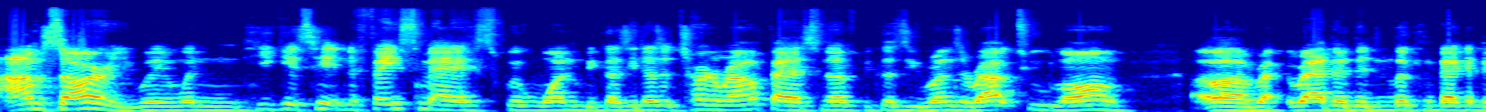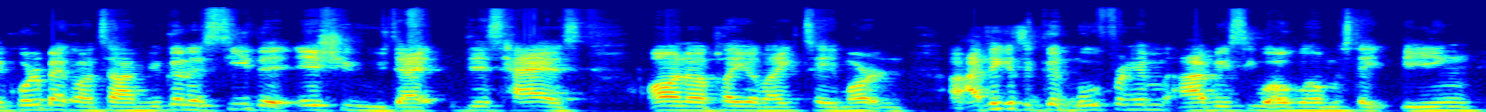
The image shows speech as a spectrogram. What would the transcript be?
I'm sorry when when he gets hit in the face mask with one because he doesn't turn around fast enough because he runs a route too long, uh, r- rather than looking back at the quarterback on time. You're going to see the issues that this has on a player like Tay Martin. I think it's a good move for him. Obviously, with Oklahoma State being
